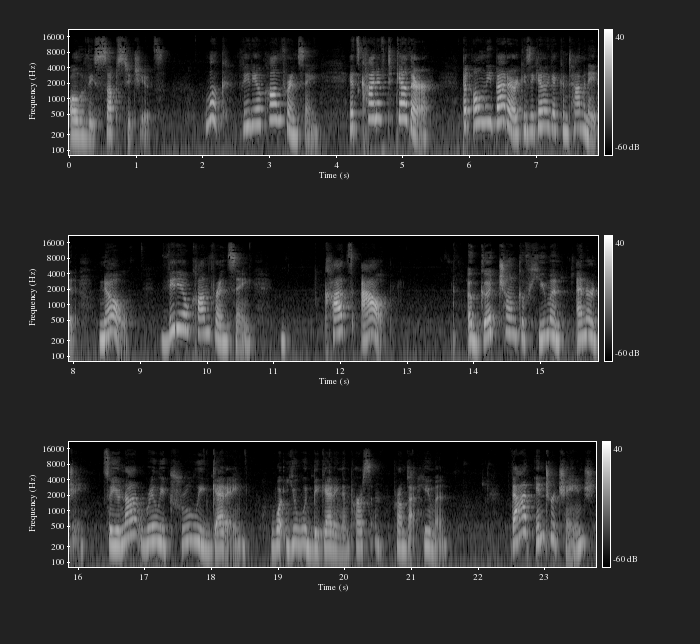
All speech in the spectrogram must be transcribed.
all of these substitutes. Look, video conferencing. It's kind of together, but only better because you cannot get contaminated. No, video conferencing cuts out a good chunk of human energy. So you're not really truly getting what you would be getting in person from that human. That interchange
